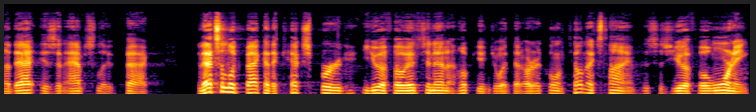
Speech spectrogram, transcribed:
Now that is an absolute fact. And that's a look back at the Kecksburg UFO incident. I hope you enjoyed that article. Until next time, this is UFO Warning.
